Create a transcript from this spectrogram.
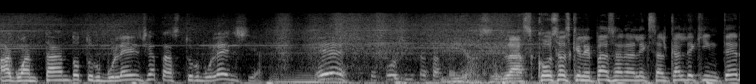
aguantando turbulencia tras turbulencia. Eh, qué cosita tan bella. Las cosas que le pasan al exalcalde Quintero.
